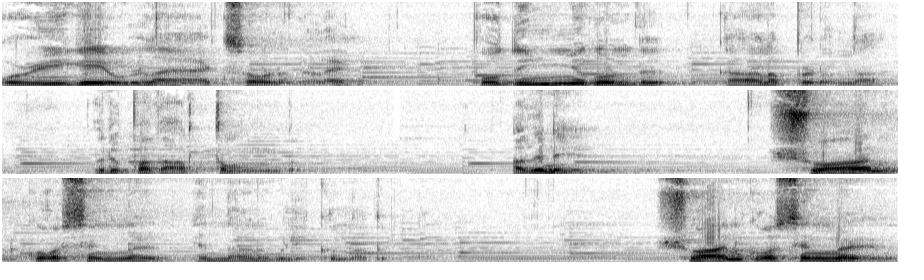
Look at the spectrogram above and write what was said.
ഒഴികെയുള്ള ആക്സോണുകളെ പൊതിഞ്ഞുകൊണ്ട് കാണപ്പെടുന്ന ഒരു പദാർത്ഥമുണ്ട്. അതിനെ ശ്വാൻ കോശങ്ങൾ എന്നാണ് വിളിക്കുന്നത്. ശ്വാൻ കോശങ്ങൾ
